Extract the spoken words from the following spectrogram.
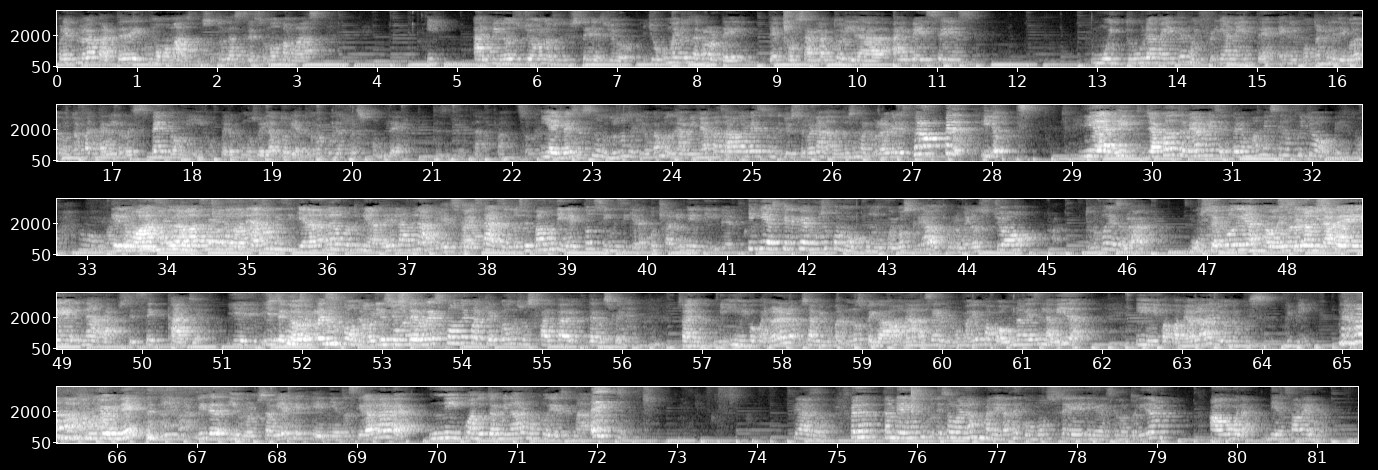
por ejemplo, la parte de como mamás, nosotros las tres somos mamás y al menos yo, no sé si ustedes, yo, yo cometo ese error de, de forzar la autoridad, hay veces muy duramente, muy fríamente, en el punto en que le llego de pronto a faltar el respeto a mi hijo, pero como soy la autoridad, tú no me puedes responder. Entonces te estás. Y hay veces nosotros nos equivocamos, o sea, a mí me ha pasado hay veces donde yo estoy regañando a Samuel por veces, pero, pero, y yo, y, ya- y ya cuando termina me dice, pero mami, es que no fui yo. Y yo, Oh, Que lo hace, lo hace sin ni siquiera darle la oportunidad de él hablar, de Exacto. expresarse. Entonces vamos directo sin ni siquiera escucharlos y, y ver. Y eso tiene que ver mucho como, como fuimos criados, por lo menos yo, tú no podías hablar. Usted podía no decir la usted nada, usted se calla. Y, Y y usted no responde, No porque si usted responde cualquier cosa, eso es falta de, de respeto. O sea, mi- y mi papá no era, o sea, mi papá no nos pegaba nada a hacer. Mi mamá dio papá una vez en la vida. Y mi papá me hablaba y yo, no, pues, pipí. yo oriné. Literal, y uno sabía que eh, mientras que él hablara, ni cuando terminara no podía decir nada. ¡Ey! Claro. Pero también eso, eso va en las maneras de cómo se ejerce la autoridad. Ahora, bien sabemos,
